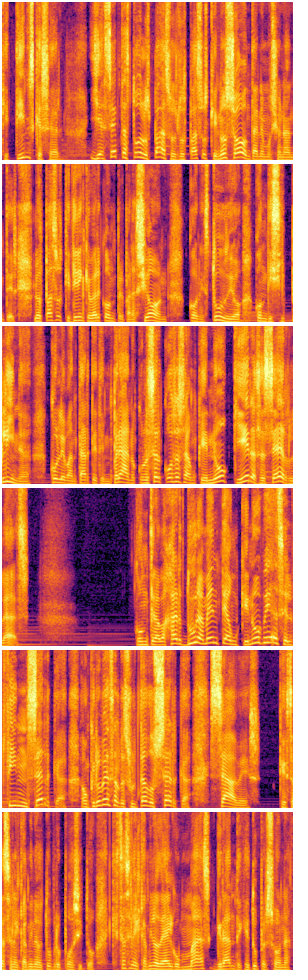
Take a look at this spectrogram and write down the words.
que tienes que hacer, y aceptas todos los pasos, los pasos que no son tan emocionantes, los pasos que tienen que ver con preparación, con estudio, con disciplina, con levantarte temprano, con hacer cosas aunque no quieras hacerlas con trabajar duramente aunque no veas el fin cerca, aunque no veas el resultado cerca, sabes que estás en el camino de tu propósito, que estás en el camino de algo más grande que tu persona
